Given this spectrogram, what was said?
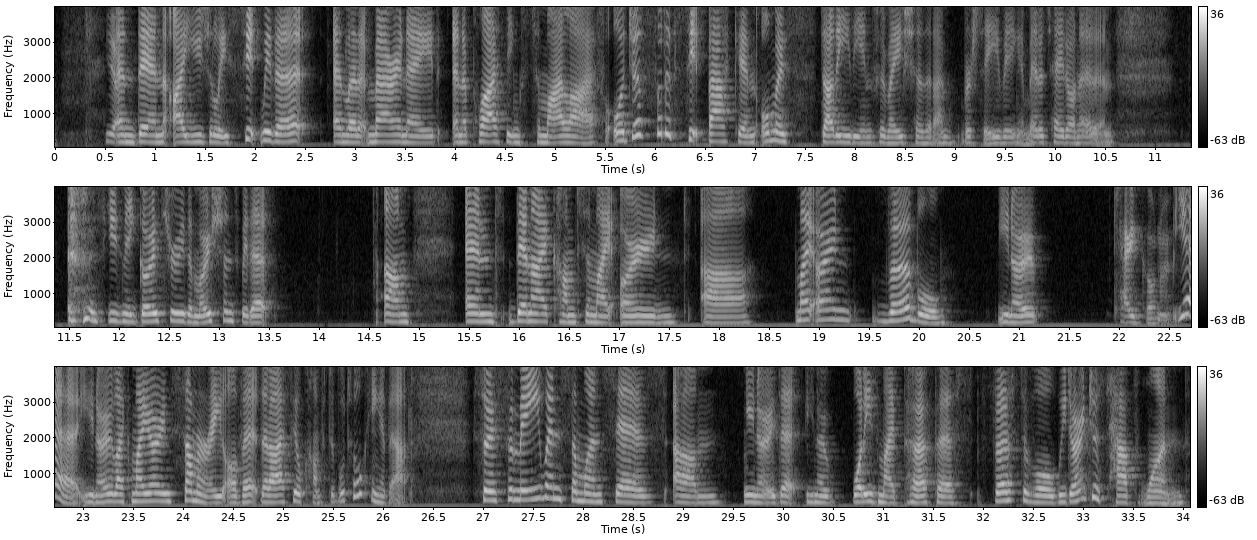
Yeah. And then I usually sit with it and let it marinate and apply things to my life, or just sort of sit back and almost study the information that I'm receiving and meditate on it and, excuse me, go through the motions with it. Um, and then I come to my own, uh, my own verbal, you know, Take on it. yeah, you know, like my own summary of it that I feel comfortable talking about. So for me, when someone says, um, you know, that, you know, what is my purpose? First of all, we don't just have one.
